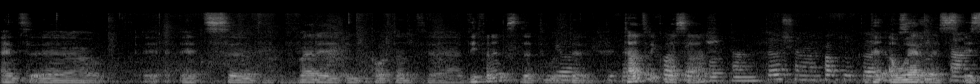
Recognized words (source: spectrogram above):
and uh, it's a very important uh, difference that with the tantric massage, importantă și anume faptul că the awareness is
